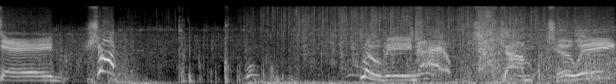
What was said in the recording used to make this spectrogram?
Attain! Shot! Moving out! Jump to it!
